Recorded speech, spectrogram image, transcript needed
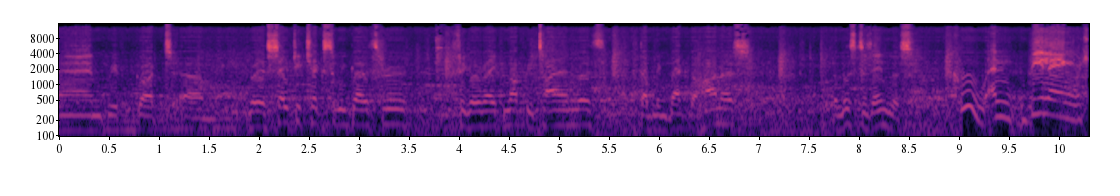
And we've got um, various safety checks that we go through. Figure eight knot we tie in with, doubling back the harness. The list is endless. Cool. And belaying, which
